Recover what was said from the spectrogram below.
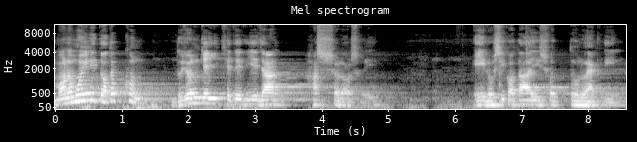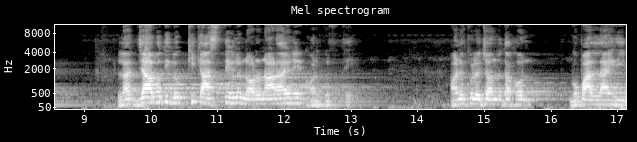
মনমোহিনী ততক্ষণ দুজনকেই খেতে দিয়ে যান হাস্যরস হয়ে। এই রসিকতাই সত্য হলো একদিন। লজ্জাবতী লক্ষ্মীকে আসতে হলো নরনারায়ণের ঘর করতে। অনুকূলচন্দ্র তখন গোপাল লাহিড়ির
